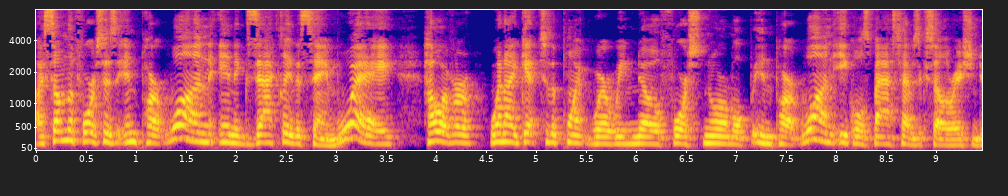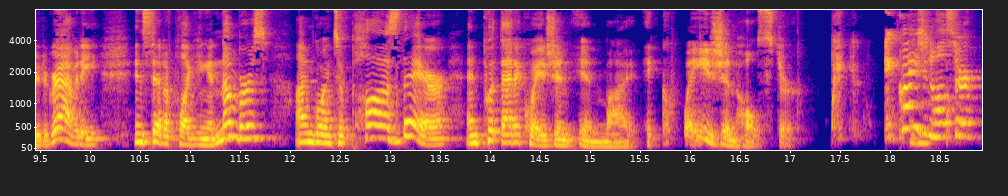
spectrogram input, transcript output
I sum the forces in part one in exactly the same way. However, when I get to the point where we know force normal in part one equals mass times acceleration due to gravity, instead of plugging in numbers, I'm going to pause there and put that equation in my equation holster. Equation holster.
